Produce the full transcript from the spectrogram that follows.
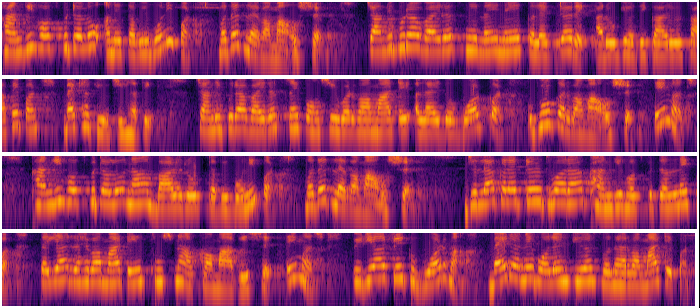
ખાનગી હોસ્પિટલો અને તબીબોની પણ મદદ લેવામાં આવશે. ચાંદીપુરા વાયરસને લઈને કલેક્ટરે આરોગ્ય અધિકારીઓ સાથે પણ બેઠક યોજી હતી. ચાંદીપુરા વાયરસને પહોંચી વળવા માટે અલાયદો વોર્ડ પણ ઊભો કરવામાં આવશે. તેમજ ખાનગી હોસ્પિટલોના બાળરોગ તબીબોની પણ મદદ લેવામાં આવશે. જિલ્લા કલેક્ટર દ્વારા ખાનગી હોસ્પિટલને પણ તૈયાર રહેવા માટે સૂચના આપવામાં આવી છે. તેમજ પીડિયાટ્રિક વોર્ડમાં બેડ અને વોલેન્ટિયર્સ વધારવા માટે પણ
